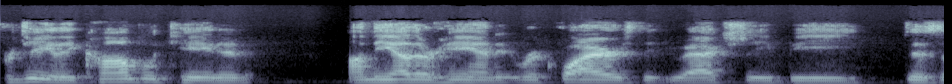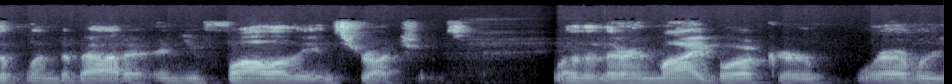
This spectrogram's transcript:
particularly complicated. On the other hand, it requires that you actually be disciplined about it and you follow the instructions, whether they're in my book or wherever,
